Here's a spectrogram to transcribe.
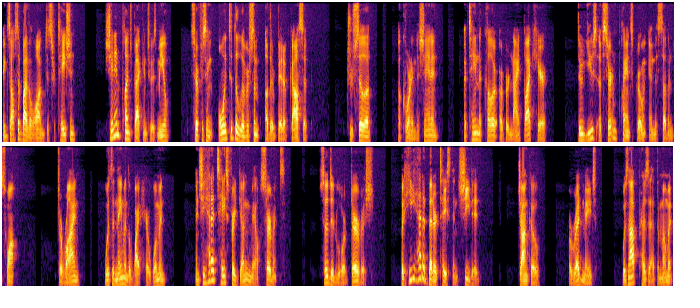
Exhausted by the long dissertation, Shannon plunged back into his meal, surfacing only to deliver some other bit of gossip. Drusilla, according to Shannon, attained the color of her night black hair through use of certain plants growing in the southern swamp. Dorine was the name of the white haired woman, and she had a taste for young male servants. So did Lord Dervish, but he had a better taste than she did. Jonko, a red mage, was not present at the moment,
